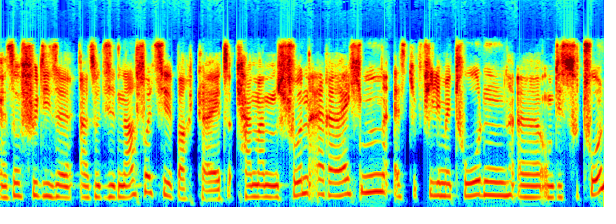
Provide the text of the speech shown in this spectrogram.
Also für diese, also diese Nachvollziehbarkeit kann man schon erreichen. Es gibt viele Methoden, äh, um dies zu tun.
